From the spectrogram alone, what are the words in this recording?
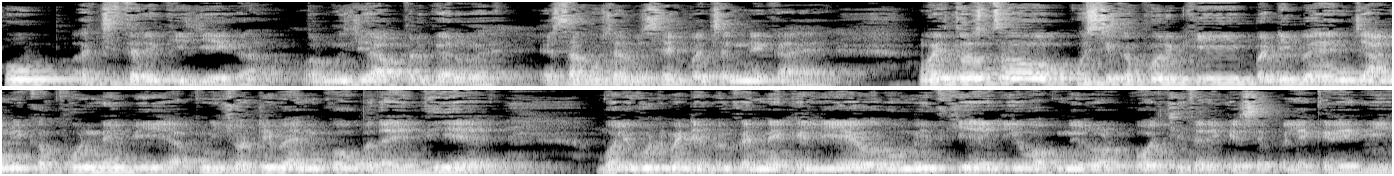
खूब अच्छी तरह कीजिएगा और मुझे आप पर गर्व है। ऐसा कुछ अभिषेक बच्चन ने कहा है। वही दोस्तों खुशी कपूर की बड़ी बहन जानवी कपूर ने भी अपनी छोटी बहन को बधाई दी है। बॉलीवुड में डेब्यू करने के लिए और उम्मीद की है कि वो अपने रोल को अच्छी तरीके से प्ले करेगी।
